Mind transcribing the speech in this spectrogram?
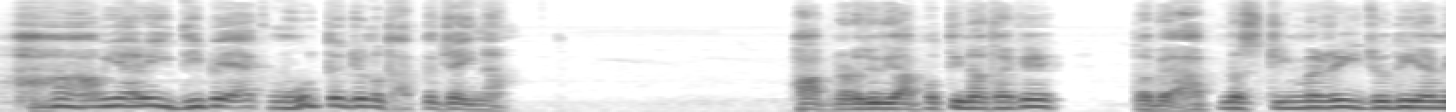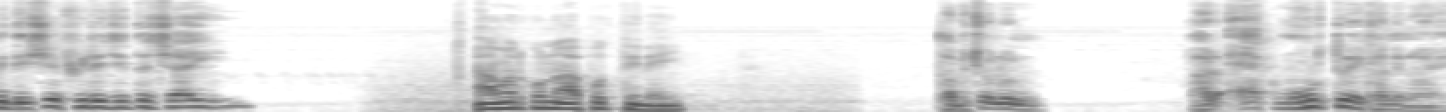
হ্যাঁ, আমি আর এই দ্বীপে এক মুহূর্তের জন্য থাকতে চাই না। আপনারা যদি আপত্তি না থাকে তবে আপনার স্টিমারেই যদি আমি দেশে ফিরে যেতে চাই আমার কোনো আপত্তি নেই। তবে চলুন আর এক মুহূর্ত এখানে নয়।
